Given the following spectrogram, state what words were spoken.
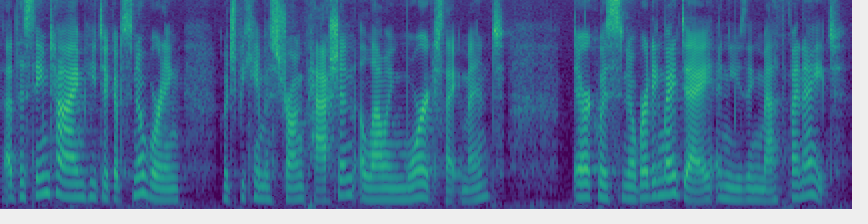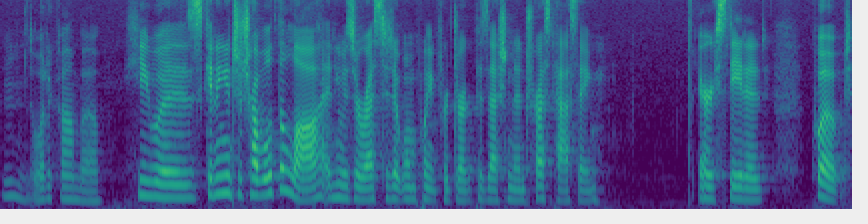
At the same time, he took up snowboarding which became a strong passion, allowing more excitement. Eric was snowboarding by day and using meth by night. Mm, what a combo. He was getting into trouble with the law and he was arrested at one point for drug possession and trespassing. Eric stated, quote,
